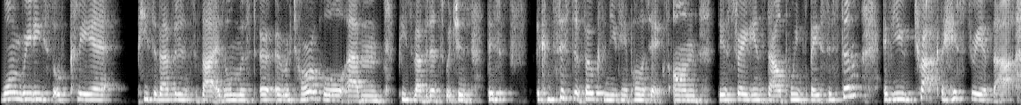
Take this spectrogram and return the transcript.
one really sort of clear piece of evidence of that is almost a, a rhetorical um, piece of evidence, which is this f- consistent focus in UK politics on the Australian style points based system. If you track the history of that,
